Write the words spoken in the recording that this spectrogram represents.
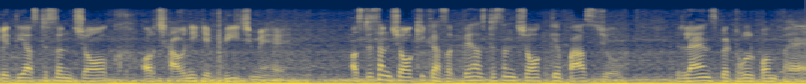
बेतिया स्टेशन चौक और छावनी के बीच में है। स्टेशन चौक ही कह सकते हैं स्टेशन चौक के पास जो रिलायंस पेट्रोल पंप है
